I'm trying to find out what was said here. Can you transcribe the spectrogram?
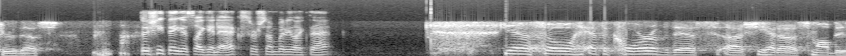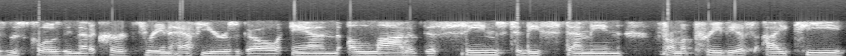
through this. Does she think it's like an ex or somebody like that? Yeah, so at the core of this, uh, she had a small business closing that occurred three and a half years ago, and a lot of this seems to be stemming from a previous IT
